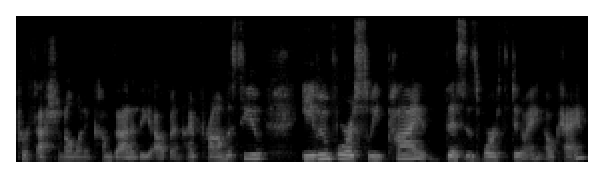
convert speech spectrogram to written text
professional when it comes out of the oven. I promise you, even for a sweet pie, this is worth doing, okay?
